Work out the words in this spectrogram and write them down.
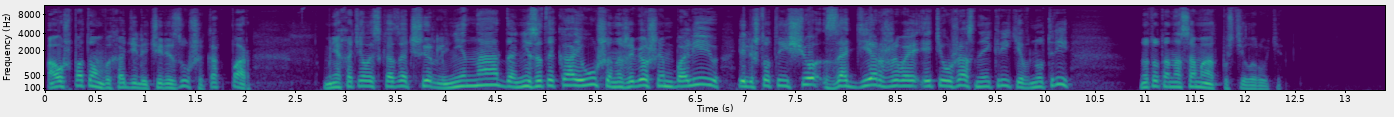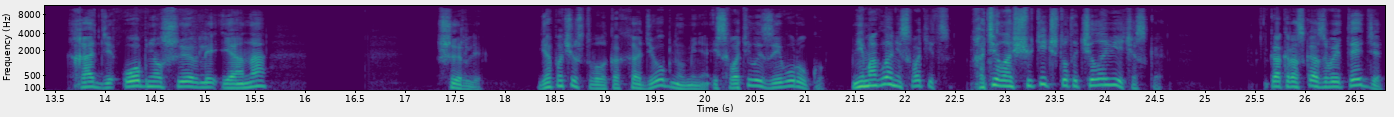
а уж потом выходили через уши, как пар. Мне хотелось сказать Ширли, не надо, не затыкай уши, наживешь эмболию или что-то еще, задерживая эти ужасные крики внутри, но тут она сама отпустила руки. Хадди обнял Ширли, и она... Ширли. Я почувствовала, как Хадди обнял меня и схватилась за его руку. Не могла не схватиться. Хотела ощутить что-то человеческое. Как рассказывает Эдди,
